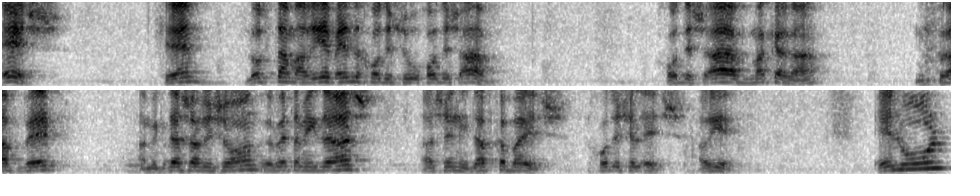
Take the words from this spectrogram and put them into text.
אש. כן? לא סתם אריה, באיזה חודש הוא? חודש אב. חודש אב, מה קרה? נשרף בית המקדש הראשון ובית המקדש השני, דווקא באש. זה חודש של אש, אריה. אלול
